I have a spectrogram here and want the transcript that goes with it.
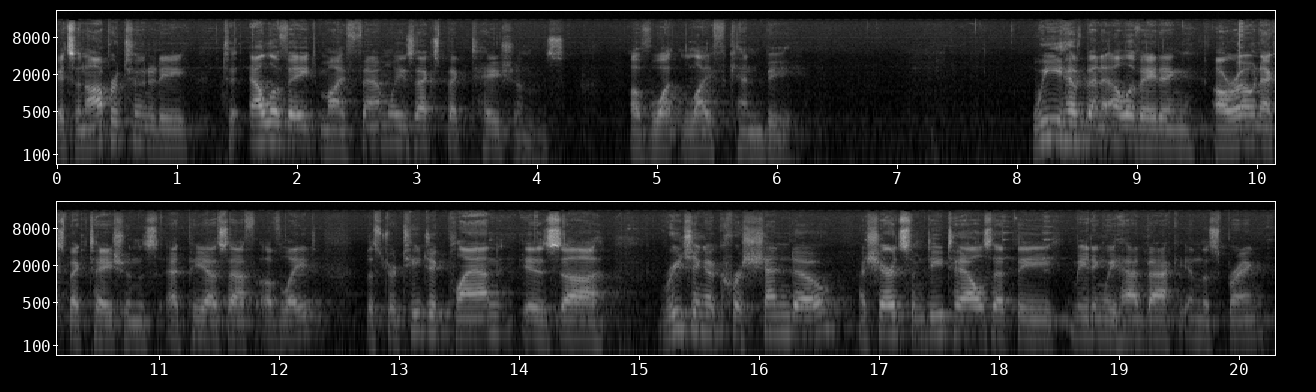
It's an opportunity to elevate my family's expectations of what life can be. We have been elevating our own expectations at PSF of late. The strategic plan is uh, reaching a crescendo. I shared some details at the meeting we had back in the spring,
